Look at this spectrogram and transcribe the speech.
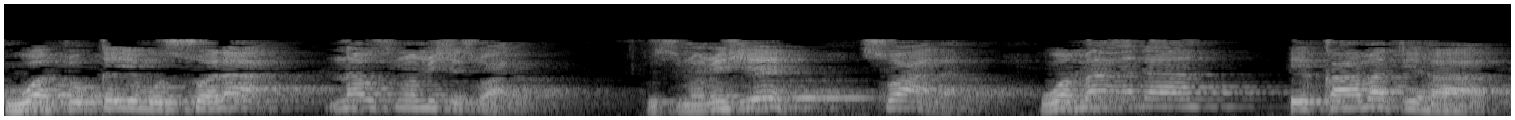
watuqimu swala na usimamishe swala. Usimamishe swala. Wa maana iqamatiha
